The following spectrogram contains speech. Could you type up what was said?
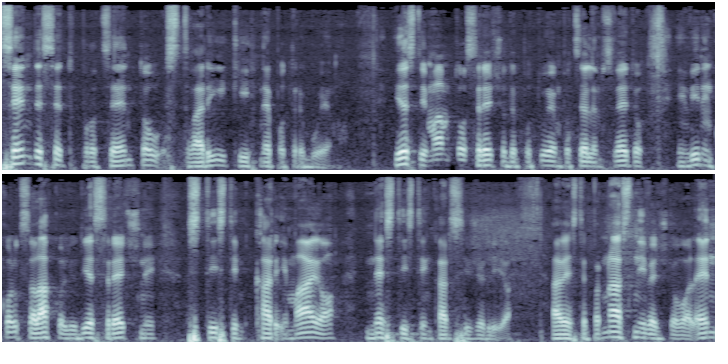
70% stvari, ki jih ne potrebujemo. Jaz imam to srečo, da potujem po celem svetu in vidim, koliko so lahko ljudje srečni s tistim, kar imajo, ne s tistim, kar si želijo. A veste, pri nas ni več dovolj en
